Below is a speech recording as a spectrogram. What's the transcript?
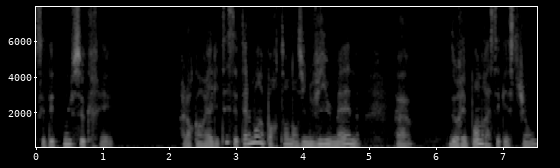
C'est détenu secret. Alors qu'en réalité, c'est tellement important dans une vie humaine euh, de répondre à ces questions,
